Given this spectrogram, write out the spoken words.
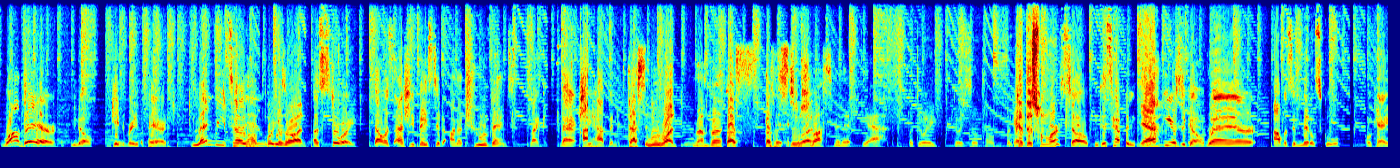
while they're, you know, getting ready prepared, let me tell Oh, you on. a story that was actually based on a true event, like that actually happened. That's the new one. Remember? That's that's It's the new just one. last minute. Yeah. But do I do I still tell? Okay, this one works. So this happened Yeah? years ago, where I was in middle school. Okay,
